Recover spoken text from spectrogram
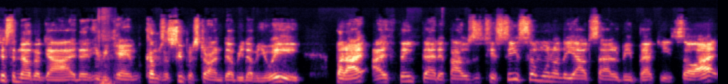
just another guy. Then he became becomes a superstar in WWE. But I, I think that if I was to see someone on the outside, it would be Becky. So I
